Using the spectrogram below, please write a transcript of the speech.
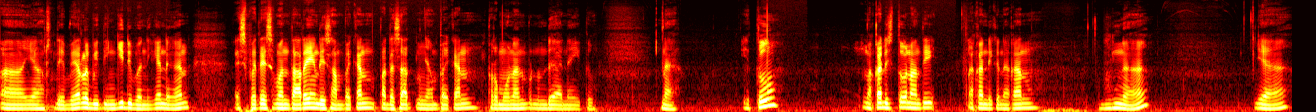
uh, yang harus dibayar lebih tinggi dibandingkan dengan SPT sementara yang disampaikan pada saat menyampaikan permohonan penundaannya itu. Nah itu maka di situ nanti akan dikenakan bunga. Ya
